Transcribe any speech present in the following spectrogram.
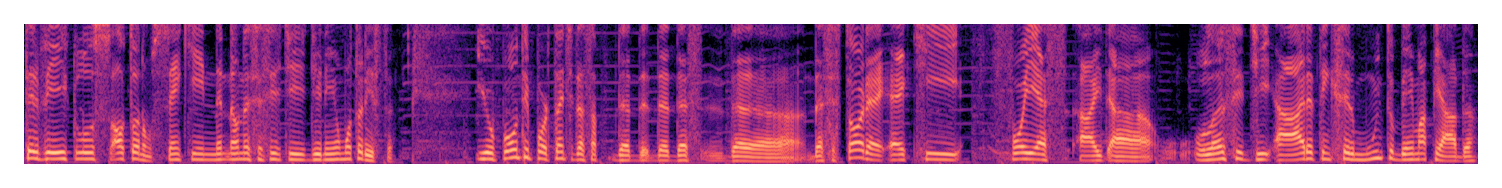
ter veículos autônomos sem que não necessite de nenhum motorista. E o ponto importante dessa, de, de, de, dessa história é que foi essa, a, a, o lance de a área tem que ser muito bem mapeada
